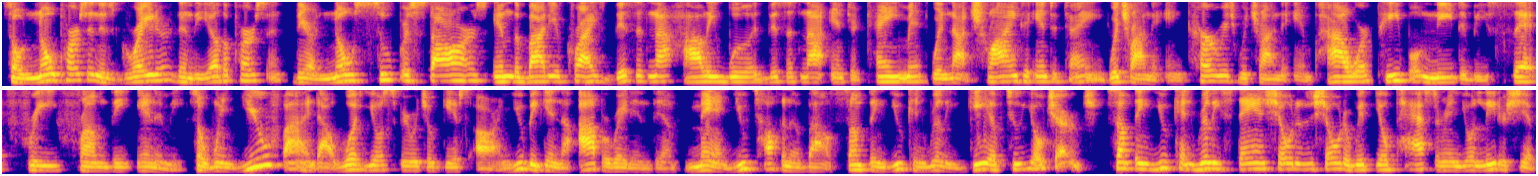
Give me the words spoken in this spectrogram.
So no person is greater than the other person. There are no superstars in the body of Christ. This is not Hollywood. This is not entertainment. We're not trying to entertain. We're trying to encourage. We're trying to empower. People need to be set free from the enemy. So when you find out what your spiritual gifts are and you begin to operate in them, man, you talking about something you can really give to your church, something you can really stand shoulder to shoulder with your pastor and your leadership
